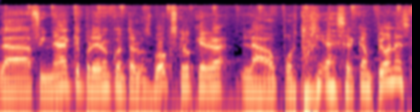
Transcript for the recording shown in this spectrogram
la final que perdieron contra los Bucks creo que era la oportunidad de ser campeones.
